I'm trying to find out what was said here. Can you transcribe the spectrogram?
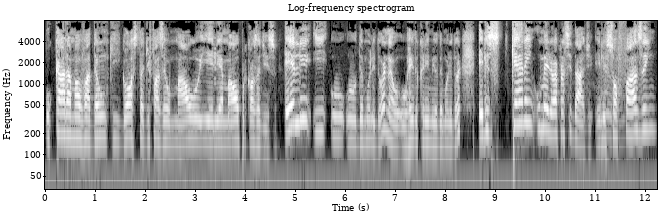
o cara malvadão que gosta de fazer o mal e ele é mal por causa disso. Ele e o, o Demolidor, né, o, o Rei do Crime e o Demolidor, eles querem o melhor pra cidade. Eles só fazem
